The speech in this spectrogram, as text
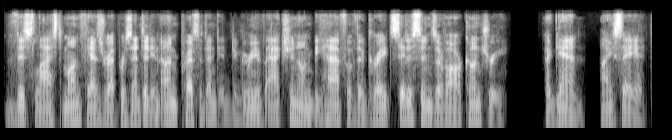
This last month has represented an unprecedented degree of action on behalf of the great citizens of our country. Again, I say it.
